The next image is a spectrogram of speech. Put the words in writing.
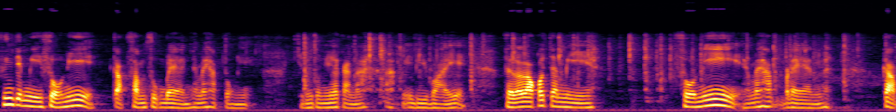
ซึ่งจะมี Sony กับ Samsung แบรนด์ใช่ไหมครับตรงนี้เขียนไว้ตรงนี้แล้วกันนะอะมี device เสร็จแล้วเราก็จะมี Sony เห็นไหมครับแบรนด์กับ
